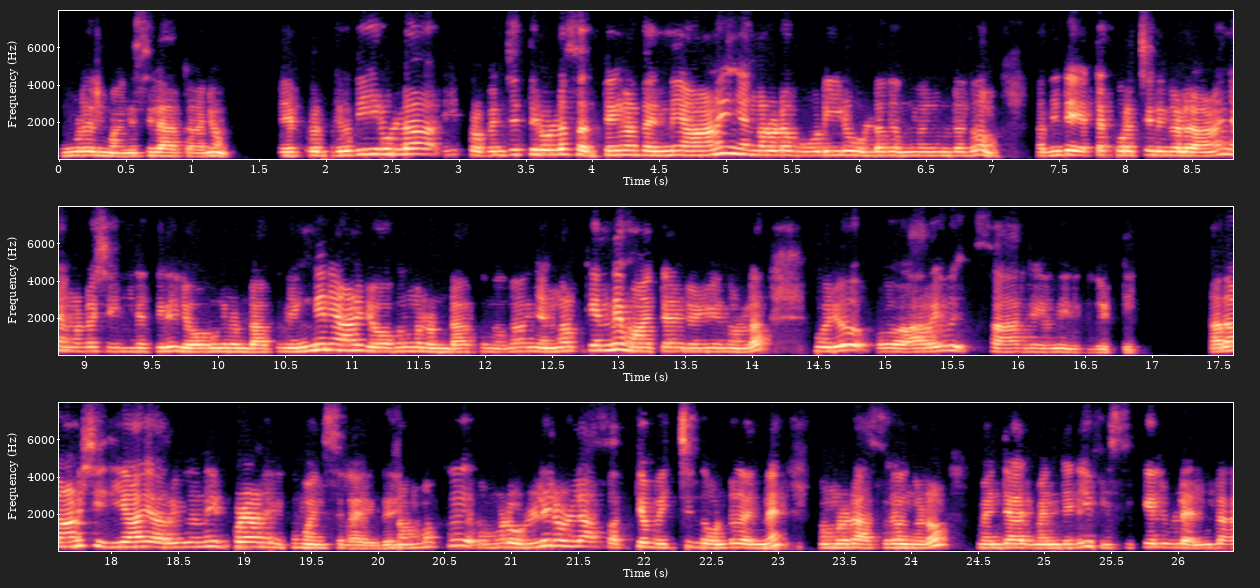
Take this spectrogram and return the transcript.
കൂടുതൽ മനസ്സിലാക്കാനും പ്രകൃതിയിലുള്ള ഈ പ്രപഞ്ചത്തിലുള്ള സത്യങ്ങൾ തന്നെയാണ് ഞങ്ങളുടെ ബോഡിയിലും ഉള്ളത് എന്നുള്ളതും അതിന്റെ ഏറ്റക്കുറച്ചിലുകളാണ് ഞങ്ങളുടെ ശരീരത്തിൽ രോഗങ്ങൾ ഉണ്ടാക്കുന്നത്. എങ്ങനെയാണ് രോഗങ്ങൾ ഉണ്ടാക്കുന്നത്? അത് ഞങ്ങൾക്ക് തന്നെ മാറ്റാൻ കഴിയുമെന്നുള്ള ഒരു അറിവ് സാറിൽ നിന്ന് എനിക്ക് കിട്ടി. അതാണ് ശരിയായ അറിവെന്ന് ഇപ്പോഴാണ് എനിക്ക് മനസ്സിലായത്. നമുക്ക് നമ്മുടെ ഉള്ളിലുള്ള സത്യം വെച്ചതുകൊണ്ട് തന്നെ നമ്മളുടെ അസുഖങ്ങളും മെന്റാ മെന്റലി ഫിസിക്കലി ഉള്ള എല്ലാ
